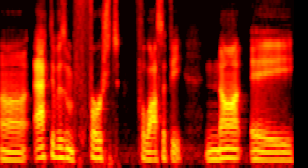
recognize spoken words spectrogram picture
uh, activism first philosophy, not a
